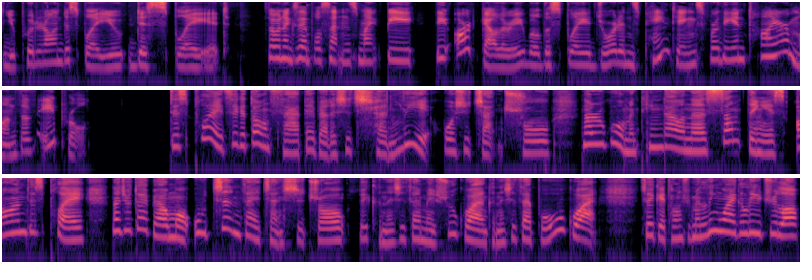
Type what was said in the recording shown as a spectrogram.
you put it on display. You display it. So, an example sentence might be The art gallery will display Jordan's paintings for the entire month of April. Display 这个动词啊，代表的是陈列或是展出。那如果我们听到呢，something is on display，那就代表某物正在展示中，所以可能是在美术馆，可能是在博物馆。所以给同学们另外一个例句喽。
